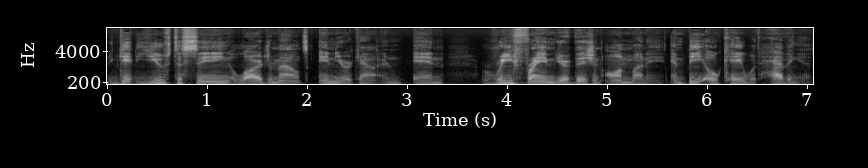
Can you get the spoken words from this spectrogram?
Get used to seeing large amounts in your account and and reframe your vision on money and be okay with having it.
